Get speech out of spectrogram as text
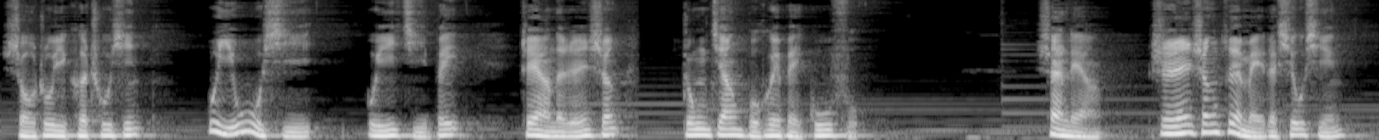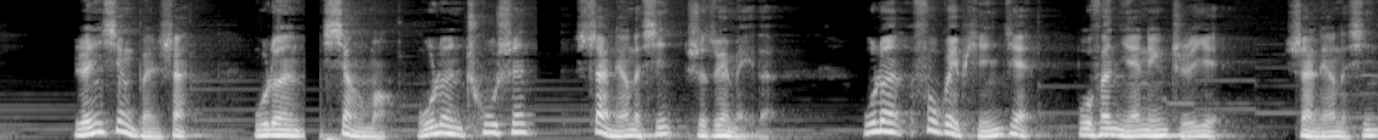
守住一颗初心，不以物喜，不以己悲，这样的人生终将不会被辜负。善良是人生最美的修行，人性本善。无论相貌，无论出身，善良的心是最美的；无论富贵贫贱，不分年龄职业，善良的心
